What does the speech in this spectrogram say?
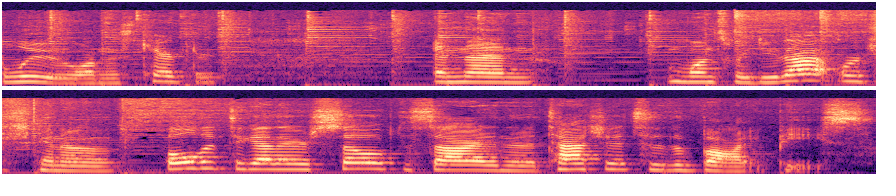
blue on this character. And then once we do that, we're just gonna fold it together, sew up the side, and then attach it to the body piece.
